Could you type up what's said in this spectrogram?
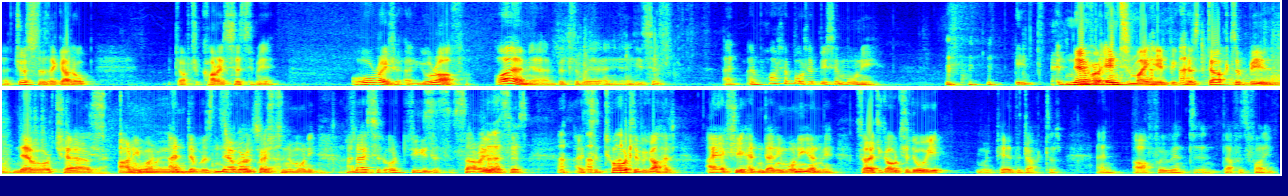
And just as I got up, Dr. Corrie says to me, All right, uh, you're off. I am, yeah, a bit away. And and he says, and, and what about a bit of money? it, it never entered my head because Dr. Bill never charged anyone, Oh, yeah. and there was never a That's right, question of money. And I said, Oh, Jesus, sorry, I said. I said, Totally forgot it. I actually hadn't any money on me. So I had to go to Louis, we paid the doctor, and off we went, and that was fine.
